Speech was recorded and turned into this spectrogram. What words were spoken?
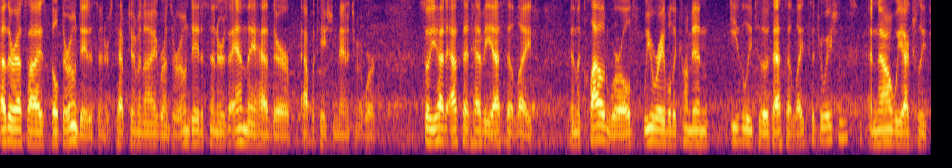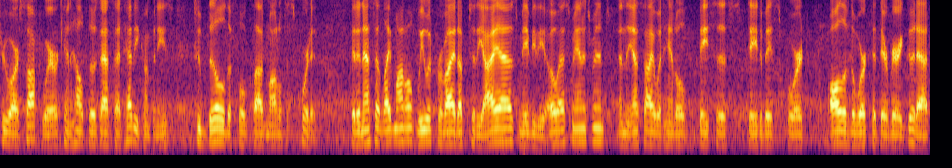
Other SIs built their own data centers. Capgemini runs their own data centers and they had their application management work. So you had asset heavy, asset light. In the cloud world, we were able to come in easily to those asset light situations, and now we actually, through our software, can help those asset heavy companies to build a full cloud model to support it. In an asset light model, we would provide up to the IaaS, maybe the OS management, and the SI would handle basis, database support, all of the work that they're very good at.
